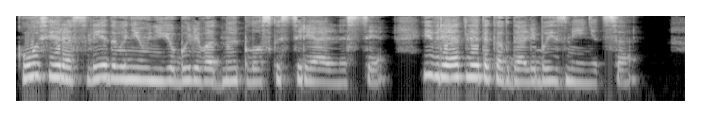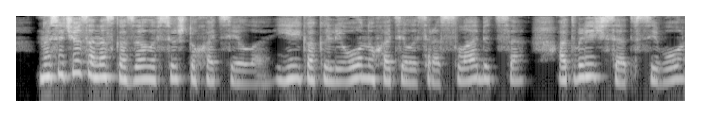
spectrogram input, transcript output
Кофе и расследование у нее были в одной плоскости реальности, и вряд ли это когда-либо изменится. Но сейчас она сказала все, что хотела. Ей, как и Леону, хотелось расслабиться, отвлечься от всего,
